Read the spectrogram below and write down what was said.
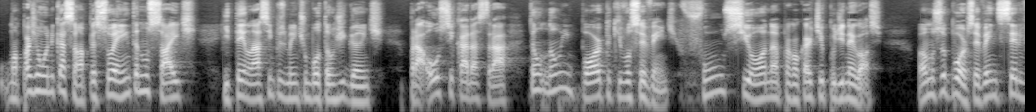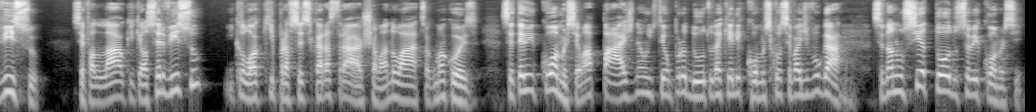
uma página de comunicação. A pessoa entra no site e tem lá simplesmente um botão gigante para ou se cadastrar. Então não importa o que você vende, funciona para qualquer tipo de negócio. Vamos supor, você vende serviço. Você fala lá o que é o serviço e coloca aqui para você se cadastrar, chamar no WhatsApp, alguma coisa. Você tem o e-commerce, é uma página onde tem um produto daquele e-commerce que você vai divulgar. Você não anuncia todo o seu e-commerce.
